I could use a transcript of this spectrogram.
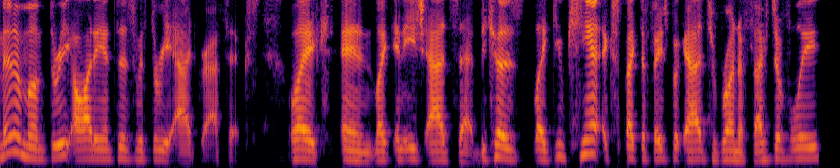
minimum three audiences with three ad graphics like and like in each ad set because like you can't expect a facebook ad to run effectively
